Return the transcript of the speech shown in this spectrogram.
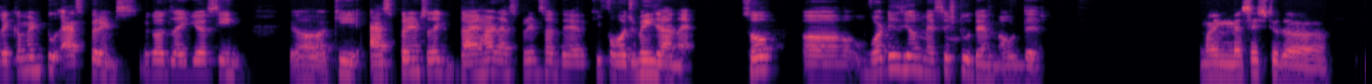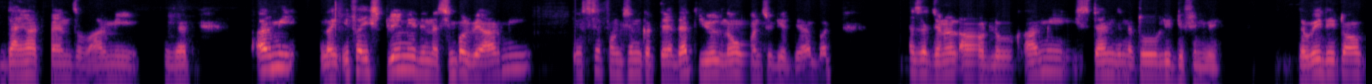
recommend to aspirants, because like you have seen, uh, कि aspirants like diehard aspirants are there कि फौज में ही जाना है. So uh, what is your message to them out there? My message to the diehard fans of army is that army like if i explain it in a simple way army is a function that you'll know once you get there but as a general outlook army stands in a totally different way. The way they talk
